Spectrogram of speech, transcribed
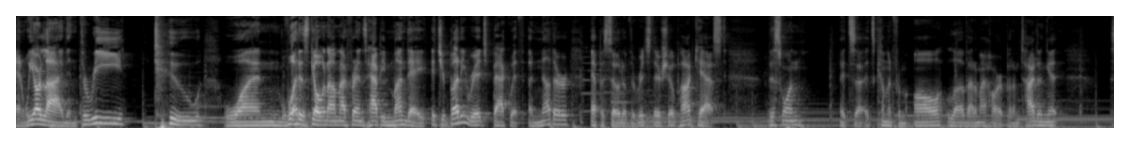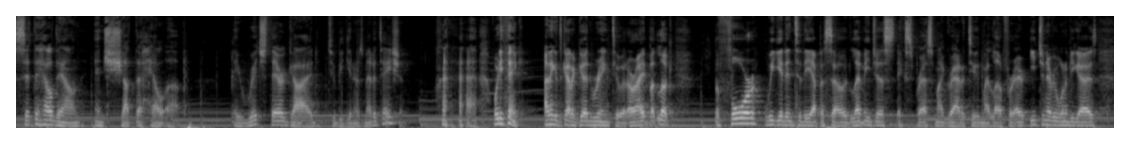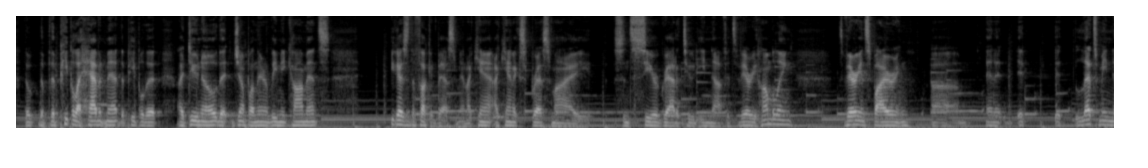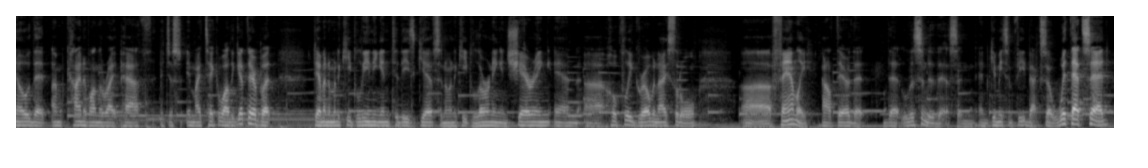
And we are live in three, two, one. What is going on, my friends? Happy Monday. It's your buddy Rich back with another episode of the Rich Thayer Show podcast. This one, it's uh, it's coming from all love out of my heart, but I'm titling it "Sit the Hell Down and Shut the Hell Up." A Rich Thayer Guide to Beginner's Meditation. what do you think? I think it's got a good ring to it, all right? But look, before we get into the episode, let me just express my gratitude, my love for each and every one of you guys, the, the, the, people I haven't met, the people that I do know that jump on there and leave me comments. You guys are the fucking best, man. I can't I can't express my sincere gratitude enough. It's very humbling, it's very inspiring, um, and it it it lets me know that I'm kind of on the right path. It just it might take a while to get there, but damn it, I'm going to keep leaning into these gifts and I'm going to keep learning and sharing and uh, hopefully grow a nice little uh, family out there that that listen to this and, and give me some feedback. So with that said,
